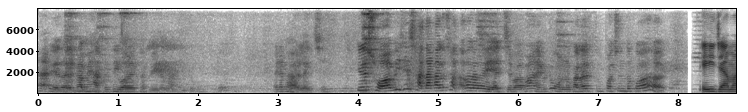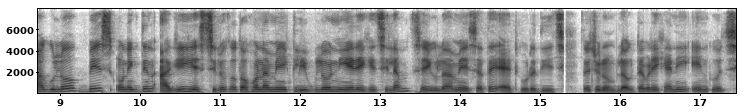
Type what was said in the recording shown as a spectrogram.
হ্যাঁ আমি হাতে দিয়ে খাপিয়ে দেবো। এটা ভালো লাগছে। কিন্তু সবই যে সাদা কালো সাদা কালো হয়ে যাচ্ছে, বাবা। একটু অন্য কালার পছন্দ কর। এই জামাগুলো বেশ অনেক দিন আগেই এসেছিল, তো তখন আমি এই ক্লিপগুলো নিয়ে রেখেছিলাম, সেইগুলো আমি এর সাথে অ্যাড করে দিয়েছি। তো চলুন ব্লগটা আবার এখানেই এন্ড করছি।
